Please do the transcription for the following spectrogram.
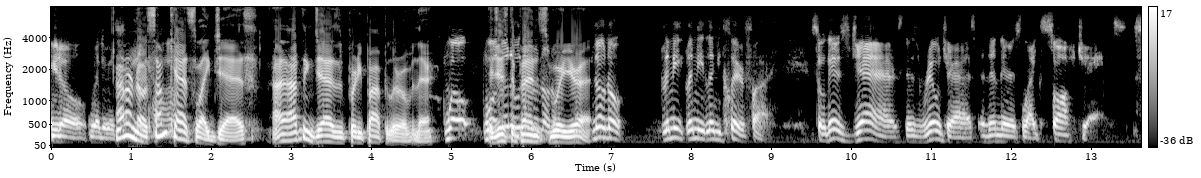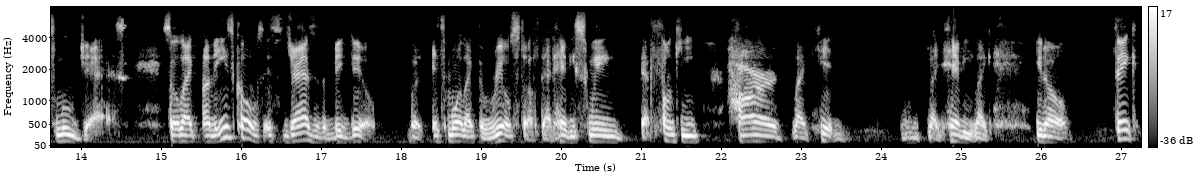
you know, whether I don't know. Some cats like jazz. I, I, think jazz is pretty popular over there. Well, well it just no, no, depends no, where you're at. No, no. Let me let me let me clarify. So there's jazz, there's real jazz, and then there's like soft jazz, smooth jazz. So like on the East Coast, it's jazz is a big deal, but it's more like the real stuff, that heavy swing, that funky, hard, like hitting, like heavy, like you know, think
